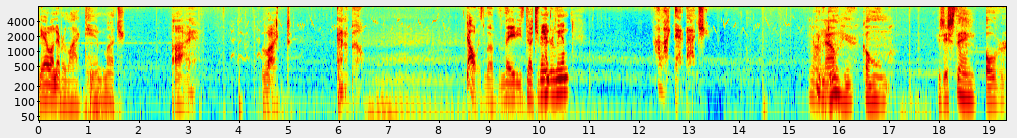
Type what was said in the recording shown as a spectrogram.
Yeah, well, I never liked him much. I liked Annabelle. You always loved the ladies, Dutch van der Linde. I like that about you. Oh, what are we no. doing here? Go home. Is this thing over?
